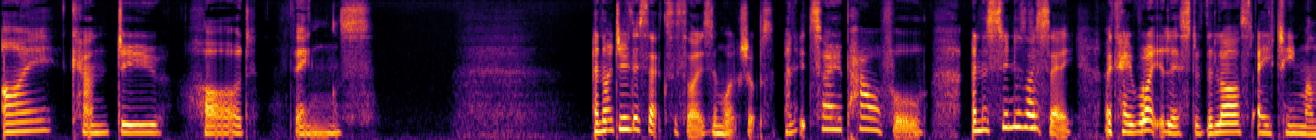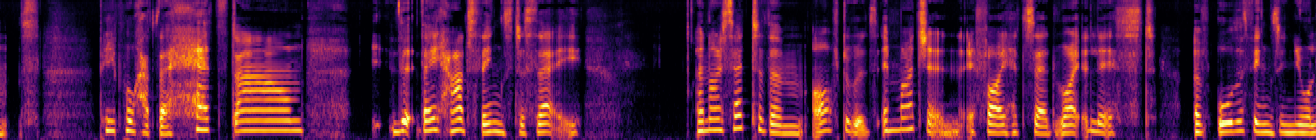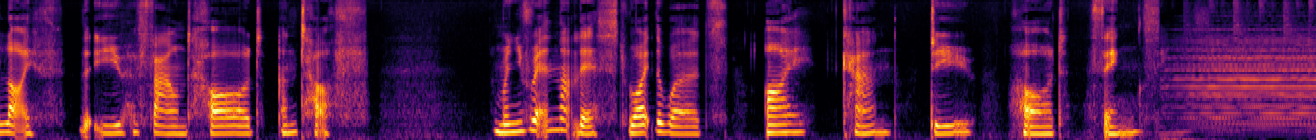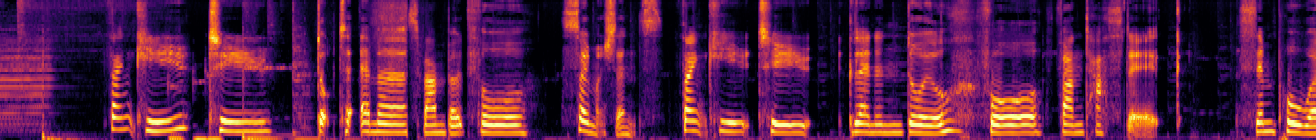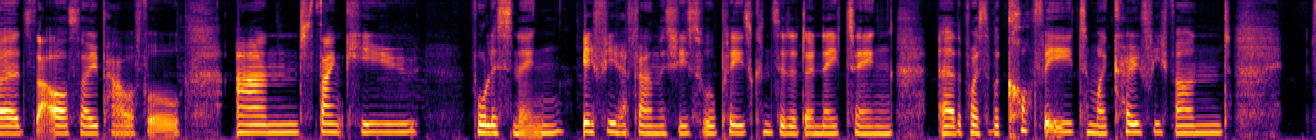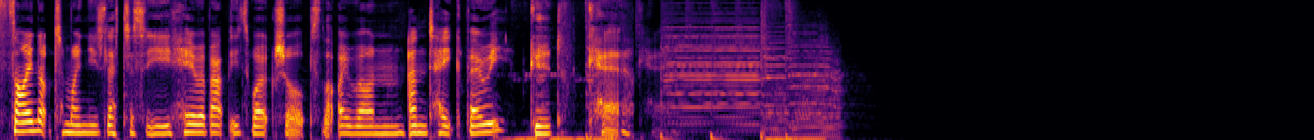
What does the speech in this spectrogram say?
I can do hard things. And I do this exercise in workshops, and it's so powerful. And as soon as I say, okay, write a list of the last 18 months, people had their heads down, they had things to say. And I said to them afterwards, imagine if I had said, write a list of all the things in your life that you have found hard and tough. And when you've written that list, write the words, I can do hard things. Thank you to Dr. Emma Svanberg for so much sense. Thank you to Glennon Doyle for fantastic, simple words that are so powerful. And thank you for listening. If you have found this useful, please consider donating uh, the price of a coffee to my Ko-fi fund sign up to my newsletter so you hear about these workshops that I run and take very good care.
